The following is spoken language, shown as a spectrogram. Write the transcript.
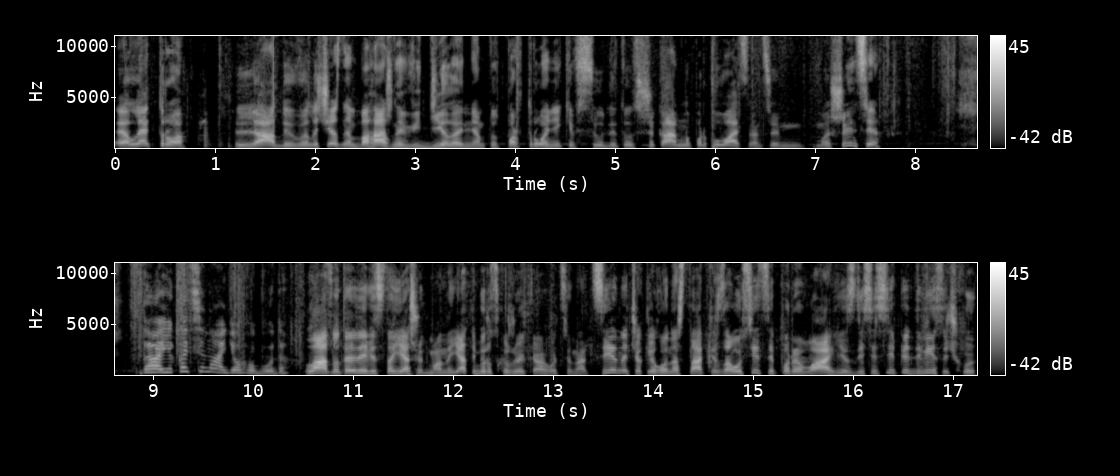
електролядою, величезним багажним відділенням. Тут партроніки всюди, тут шикарно паркуватися на цій машинці. Да, яка ціна його буде? Ладно, ти не відстаєш від мене, я тобі розкажу, яка його ціна. Цінничок його на старті за усі ці переваги з DCC підвісочкою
